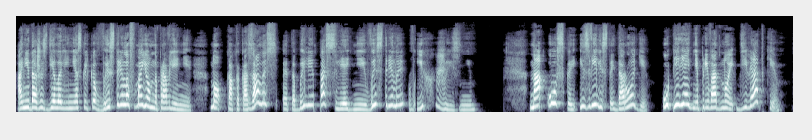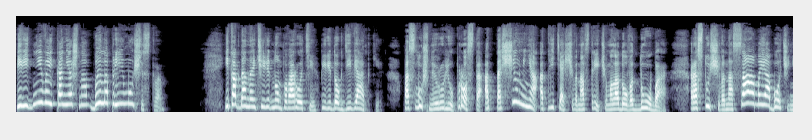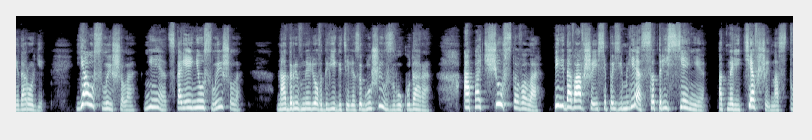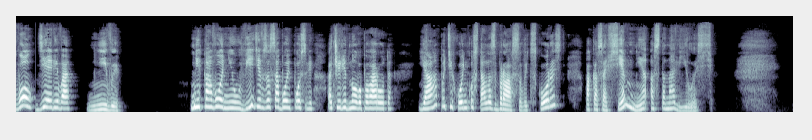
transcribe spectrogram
Они даже сделали несколько выстрелов в моем направлении, но, как оказалось, это были последние выстрелы в их жизни. На узкой извилистой дороге у переднеприводной девятки перед Нивой, конечно, было преимущество. И когда на очередном повороте передок девятки, послушный рулю, просто оттащил меня от летящего навстречу молодого дуба, растущего на самой обочине дороги, я услышала, нет, скорее не услышала. Надрывный рев двигателя заглушил звук удара, а почувствовала передававшееся по земле сотрясение от налетевшей на ствол дерева Нивы. Никого не увидев за собой после очередного поворота, я потихоньку стала сбрасывать скорость, пока совсем не остановилась.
